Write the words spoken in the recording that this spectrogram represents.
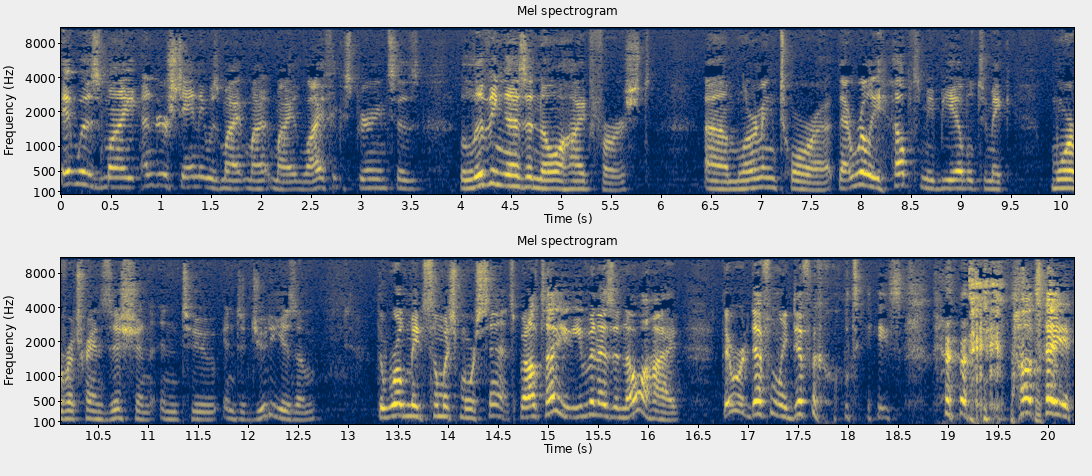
It was my understanding, it was my, my, my life experiences living as a Noahide first, um, learning Torah that really helped me be able to make more of a transition into into Judaism, the world made so much more sense. But I'll tell you, even as a Noahide, there were definitely difficulties. I'll tell you,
